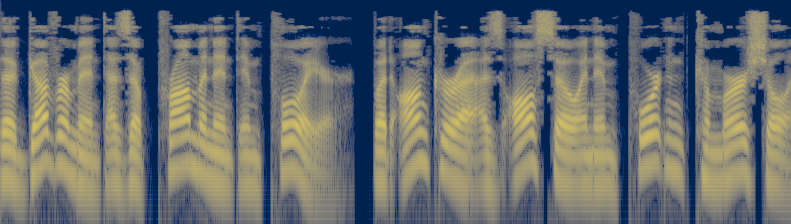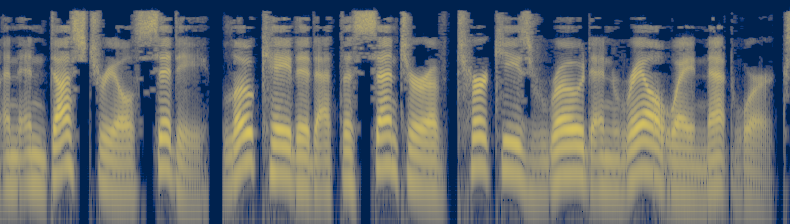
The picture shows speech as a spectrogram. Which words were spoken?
The government is a prominent employer, but Ankara is also an important commercial and industrial city, located at the center of Turkey's road and railway networks.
